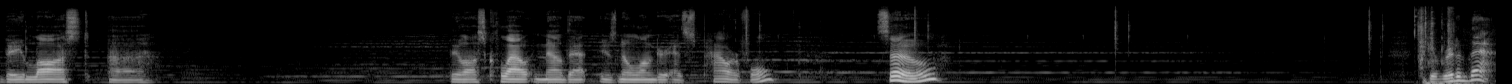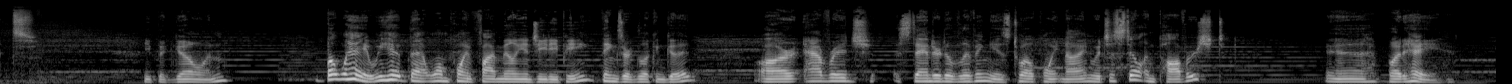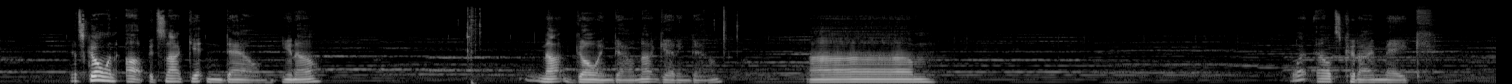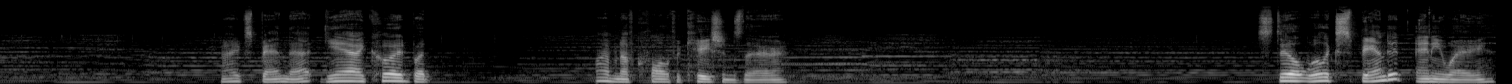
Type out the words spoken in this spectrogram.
They lost uh, they lost clout and now that is no longer as powerful. So get rid of that. Keep it going. But hey, we hit that 1.5 million GDP. Things are looking good. Our average standard of living is 12.9, which is still impoverished. Uh, but hey, it's going up. It's not getting down, you know? Not going down, not getting down. Um, what else could I make? Can I expand that? Yeah, I could, but I don't have enough qualifications there. Still, we'll expand it anyway.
